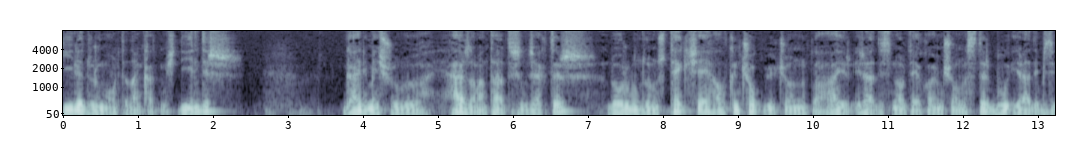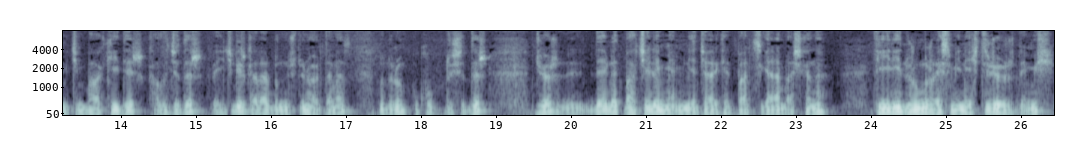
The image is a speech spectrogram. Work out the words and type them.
hile durumu ortadan kalkmış değildir. Gayrimeşruluğu her zaman tartışılacaktır. Doğru bulduğumuz tek şey halkın çok büyük çoğunlukla hayır iradesini ortaya koymuş olmasıdır. Bu irade bizim için bakidir, kalıcıdır ve hiçbir karar bunun üstünü örtemez. Bu durum hukuk dışıdır diyor. Devlet Bahçeli Milliyetçi Hareket Partisi Genel Başkanı fiili durumu resmileştiriyoruz demiş.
